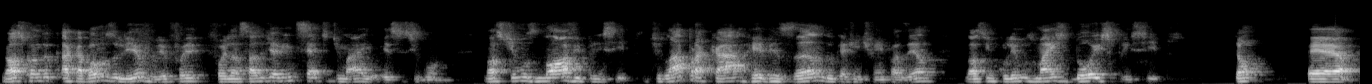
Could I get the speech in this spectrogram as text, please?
Nós, quando acabamos o livro, o livro foi, foi lançado dia 27 de maio, esse segundo. Nós tínhamos nove princípios. De lá para cá, revisando o que a gente vem fazendo, nós incluímos mais dois princípios. Então, é,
